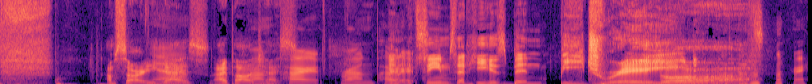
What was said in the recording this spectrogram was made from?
I'm sorry, you guys. I apologize. Wrong apologize. part. Wrong part. And it seems that he has been betrayed. Oh. right.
